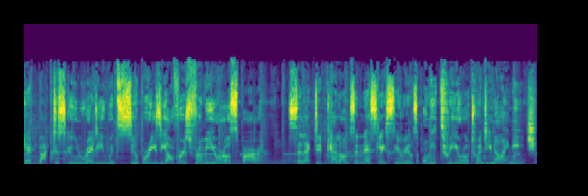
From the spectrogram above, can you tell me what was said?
Get back to school ready with super easy offers from Eurospar. Selected Kellogg's and Nestle cereals only €3.29 each.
